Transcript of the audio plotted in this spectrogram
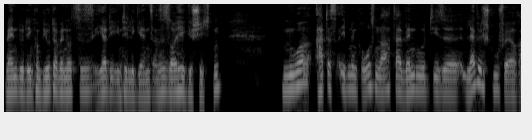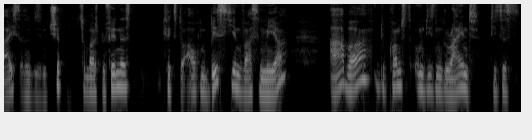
Wenn du den Computer benutzt, ist es eher die Intelligenz. Also solche Geschichten. Nur hat es eben einen großen Nachteil, wenn du diese Levelstufe erreichst, also diesen Chip zum Beispiel findest, kriegst du auch ein bisschen was mehr, aber du kommst um diesen Grind, dieses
